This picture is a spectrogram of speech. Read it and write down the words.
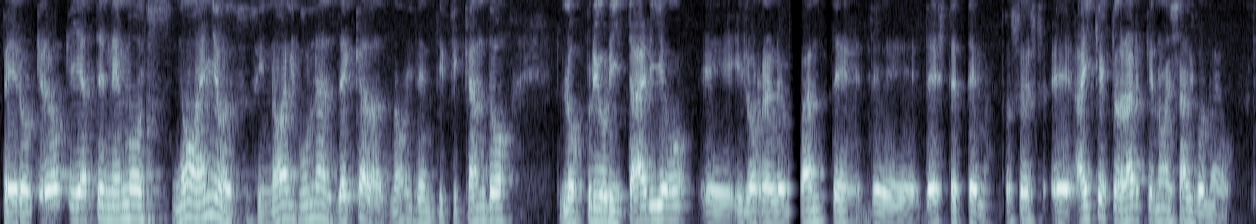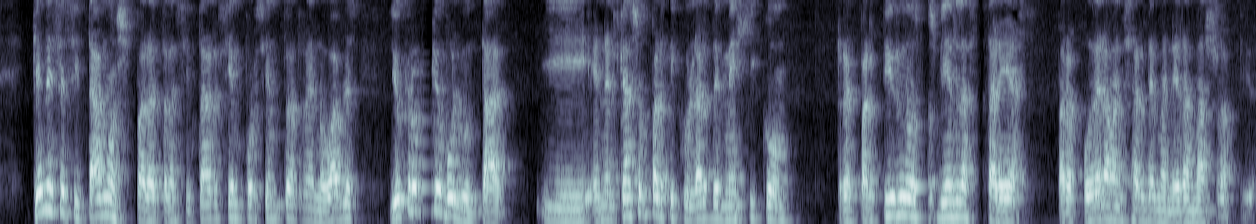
pero creo que ya tenemos, no años, sino algunas décadas, ¿no? Identificando lo prioritario eh, y lo relevante de, este tema. Entonces, eh, hay que aclarar que no es algo nuevo. ¿Qué necesitamos para transitar 100% renovables? Yo creo que voluntad, y en el caso particular de México, repartirnos bien las tareas para poder avanzar de manera más rápida.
